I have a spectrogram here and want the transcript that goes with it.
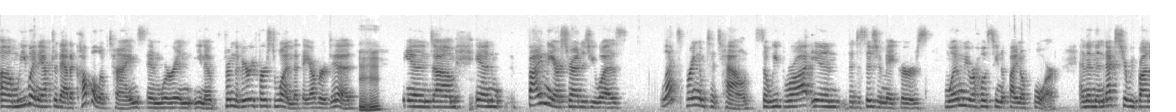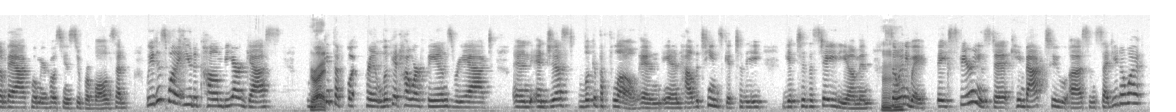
Um, we went after that a couple of times and we're in, you know, from the very first one that they ever did. Mm-hmm. And um, and finally, our strategy was let's bring them to town. So we brought in the decision makers when we were hosting a Final Four. And then the next year we brought them back when we were hosting a Super Bowl and said, we just want you to come be our guests, right. look at the footprint, look at how our fans react, and and just look at the flow and and how the teams get to the get to the stadium. And mm-hmm. so anyway, they experienced it, came back to us and said, you know what?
